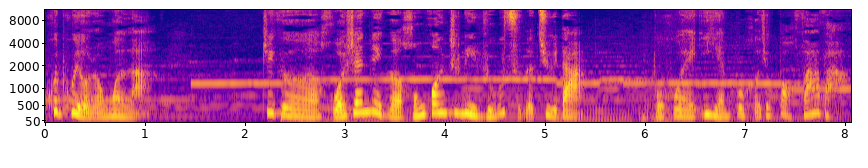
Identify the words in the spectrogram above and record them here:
会不会有人问了？这个火山这个洪荒之力如此的巨大？不会一言不合就爆发吧？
